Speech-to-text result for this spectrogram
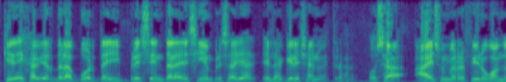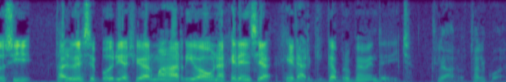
que deja abierta la puerta y presenta la decisión empresarial es la querella nuestra. O sea, a eso me refiero cuando si tal vez se podría llegar más arriba a una gerencia jerárquica propiamente dicha. Claro, tal cual,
